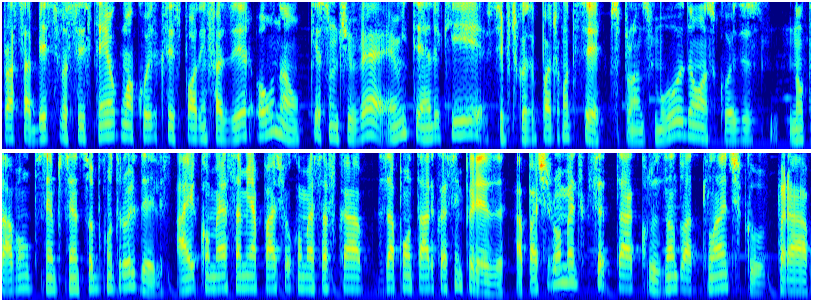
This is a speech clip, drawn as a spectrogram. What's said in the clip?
para saber se vocês têm alguma coisa que vocês podem fazer ou não. Porque se não tiver, eu entendo que esse tipo de coisa pode acontecer. Os planos mudam, as coisas não estavam 100% sob controle deles. Aí começa a minha parte que eu começo a ficar desapontado com essa empresa. A partir do momento que você está cruzando o Atlântico para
